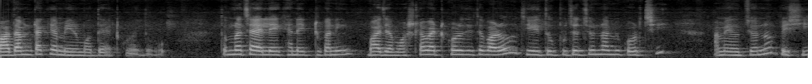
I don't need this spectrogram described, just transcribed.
বাদামটাকে আমি এর মধ্যে অ্যাড করে দেবো। তোমরা চাইলে এখানে একটুখানি ভাজা মশলাও অ্যাড করে দিতে পারো। যেহেতু পুজোর জন্য আমি করছি, আমি ওর জন্য বেশি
